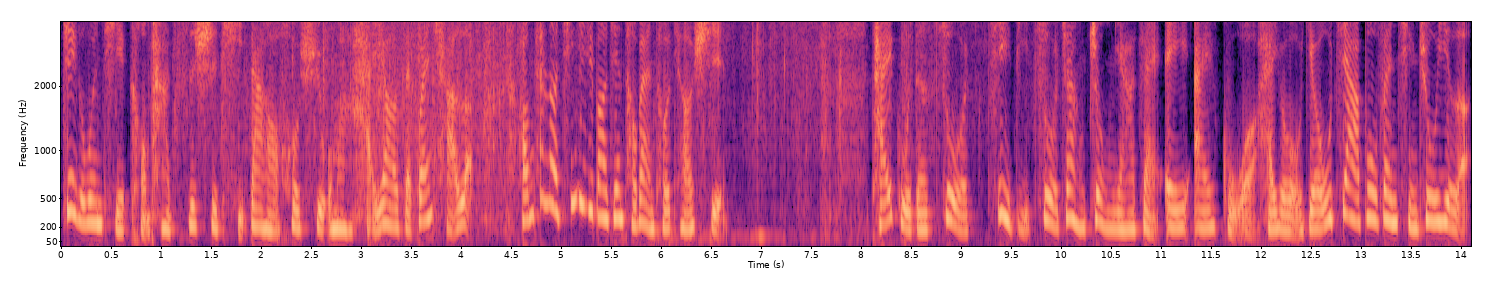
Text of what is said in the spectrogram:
这个问题恐怕兹事体大哦。后续我们还要再观察了。好，我们看到《经济日报》今天头版头条是。台股的做季底做账重压在 AI 股，还有油价部分，请注意了，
